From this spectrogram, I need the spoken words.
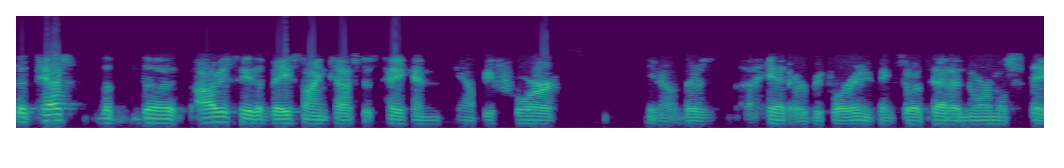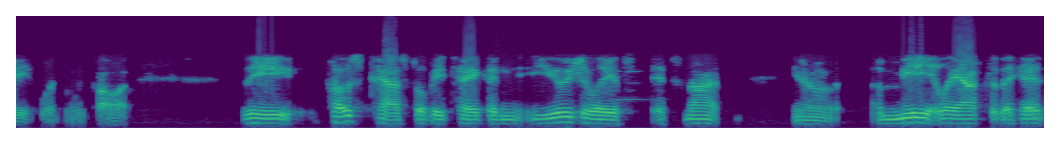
the test, the, the obviously the baseline test is taken, you know, before you know there's a hit or before anything. So it's at a normal state, what we call it. The post test will be taken. Usually, it's it's not you know immediately after the hit.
